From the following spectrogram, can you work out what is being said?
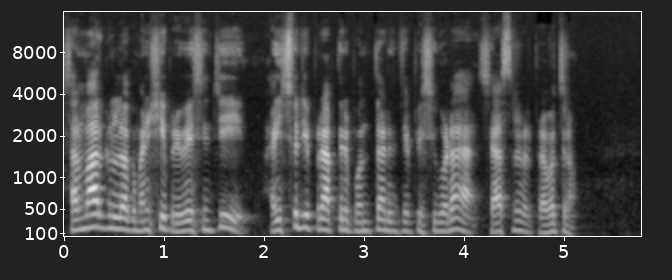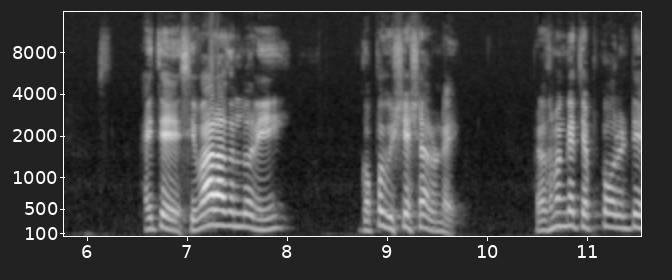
సన్మార్గంలో ఒక మనిషి ప్రవేశించి ఐశ్వర్య ప్రాప్తిని పొందుతాడని చెప్పేసి కూడా శాస్త్ర ప్రవచనం. అయితే శివారాధనలోని గొప్ప విశేషాలు ఉన్నాయి ప్రథమంగా చెప్పుకోవాలంటే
